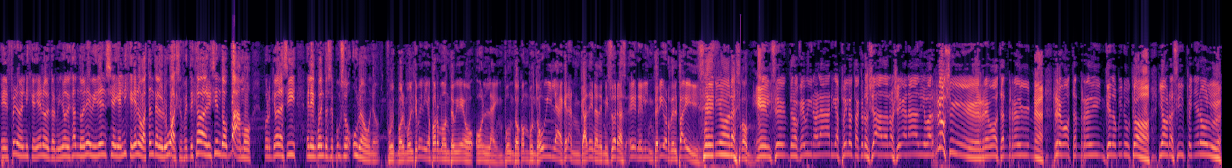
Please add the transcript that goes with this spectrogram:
El freno del nigeriano lo terminó dejando en evidencia y el nigeriano bastante al uruguayo. Festejaba diciendo vamos, porque ahora sí el encuentro se puso uno a uno. Fútbol multimedia por montevideoonline.com.uy, la gran cadena de emisoras en el interior del país. Señoras, el centro que vino al área, pelota cruzada, no llega nadie, Barrosi, rebota en Redín, rebota en Redín, queda un minuto, y ahora sí Peñarol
